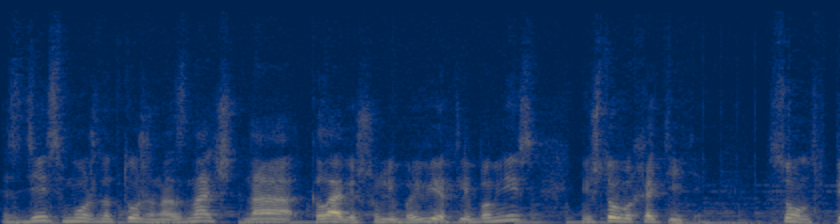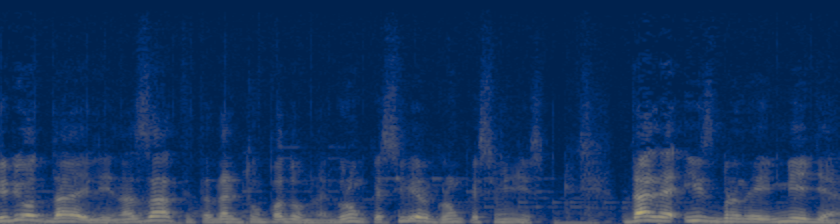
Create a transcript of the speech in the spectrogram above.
здесь можно тоже назначить на клавишу либо вверх, либо вниз. И что вы хотите. Сон вперед, да, или назад и так далее и тому подобное. Громкость вверх, громкость вниз. Далее избранные медиа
